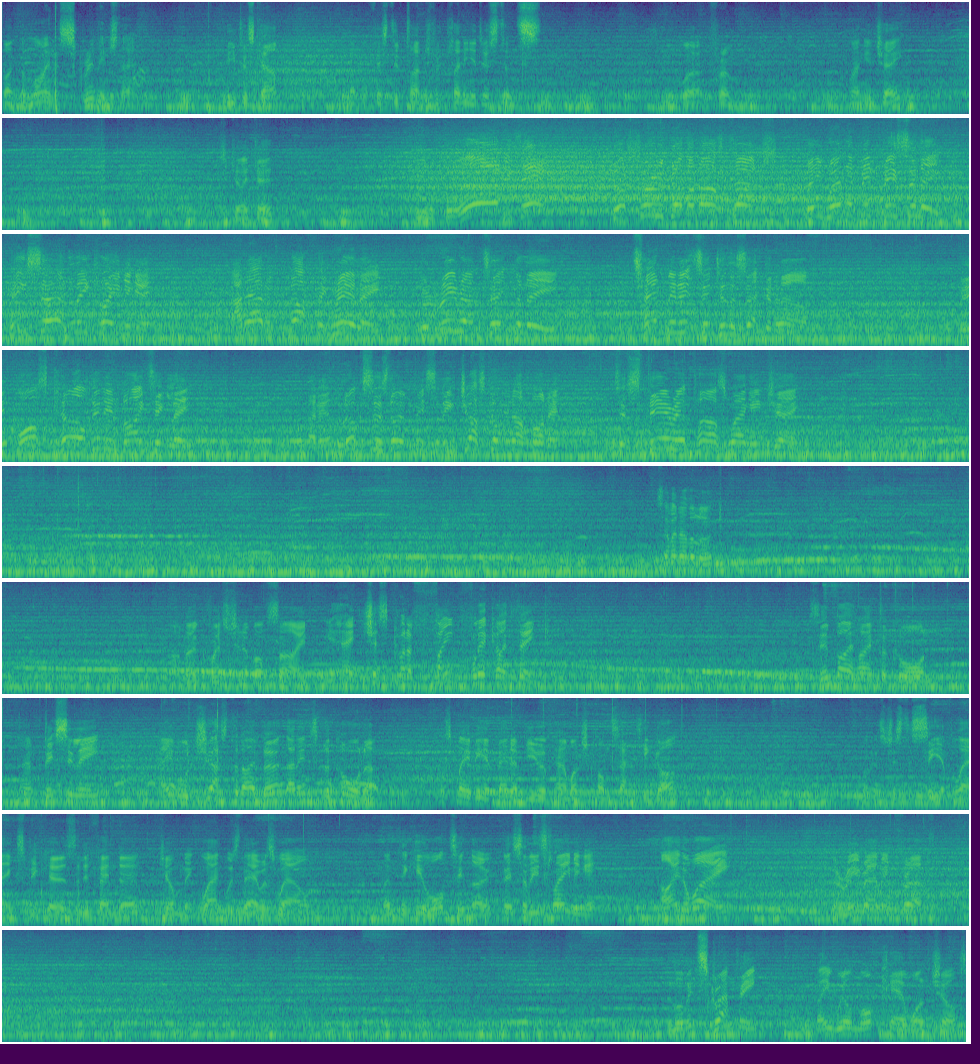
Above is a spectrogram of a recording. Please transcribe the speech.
Like the line of scrimmage there. Keeper's come. Double-fisted punch with plenty of distance. Good work from Hwang In-jae. Skydead. Beautiful. Oh, and it's in! Who got the last touch. May well have been Bissoli. He's certainly claiming it. And out of nothing, really, Buriram take the lead. Ten minutes into the second half. It was curled in invitingly, and it looks as though Bissoli just got enough on it to steer it past Hwang In-jae. Let's have another look. Oh, no question of offside. Yeah, just got a faint flick, I think. It's in by Hypercorn. And Bissoli able just to divert that into the corner. This may be a better view of how much contact he got. Well, it's just a sea of legs because the defender, Jeon Min-gwang, was there as well. I don't think he'll want it, though. Bissoli's claiming it. Either way, the Buriram in front. A little bit scrappy. They will not care one shot.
